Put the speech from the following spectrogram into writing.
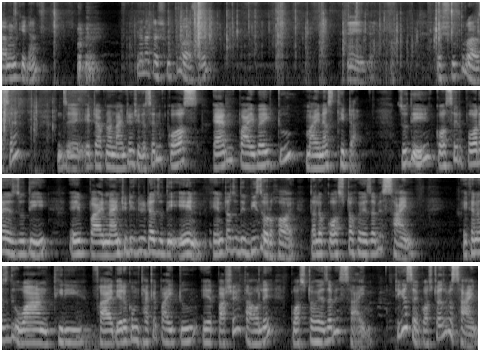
জানেন কি না এখানে একটা সূত্র আছে। এই যে, একটা সূত্র আছে যে এটা আপনার নাইনটিন শিখেছেন cos n pi by two minus theta যদি কসের পরে যদি এই পাই নাইনটি ডিগ্রিটা যদি এন এনটা যদি বিজোর হয়, তাহলে কসটা হয়ে যাবে সাইন এখানে যদি ওয়ান থ্রি ফাইভ এরকম থাকে পাই টু এর পাশে, তাহলে কষ্ট হয়ে যাবে সাইন ঠিক আছে? কষ্ট হয়ে যাবে, সাইন।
